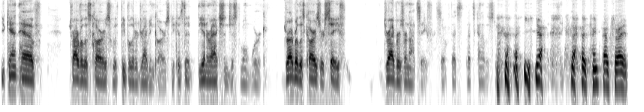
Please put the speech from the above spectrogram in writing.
You can't have driverless cars with people that are driving cars because the, the interaction just won't work. Driverless cars are safe. Drivers are not safe. So that's, that's kind of the story. yeah, I think. I think that's right.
